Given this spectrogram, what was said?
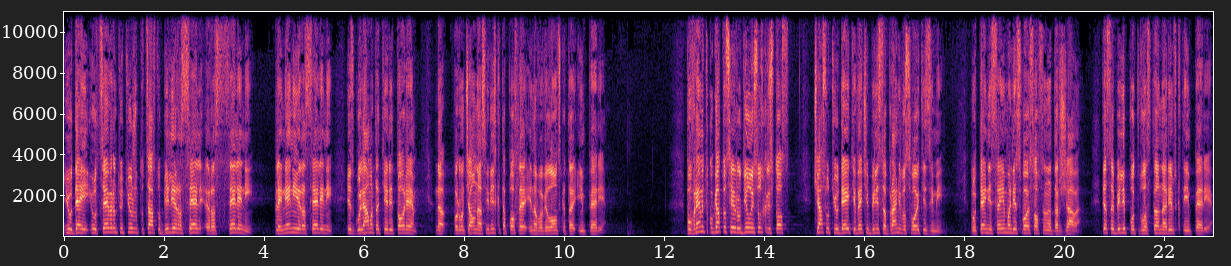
юдеи и от Северното и от Южното царство били разселени пленени и разселени из голямата територия на първоначално на Асирийската, после и на Вавилонската империя. По времето, когато се е родил Исус Христос, част от юдеите вече били събрани в своите земи, но те не са имали своя собствена държава. Те са били под властта на Римската империя.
